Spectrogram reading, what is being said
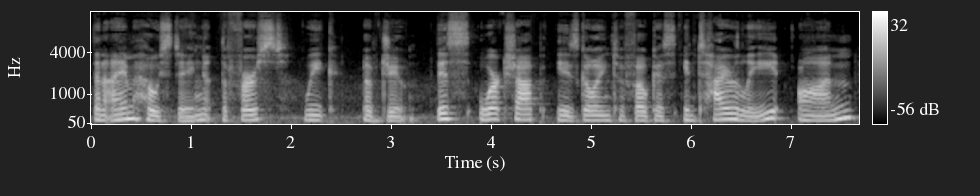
that I am hosting the first week of June. This workshop is going to focus entirely on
